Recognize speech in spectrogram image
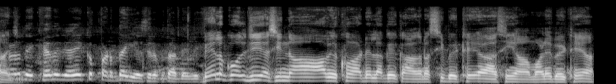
ਹਾਂਜੀ। ਦੇਖਿਆ ਤਾਂ ਜਾਏ ਇੱਕ ਪਰਦਾ ਹੀ ਹੈ ਸਿਰਫ ਤੁਹਾਡੇ ਵਿੱਚ। ਬਿਲਕੁਲ ਜੀ ਅਸੀਂ ਨਾ ਆ ਵੇਖੋ ਸਾਡੇ ਲਾਗੇ ਕਾਂਗਰਸੀ ਬੈਠੇ ਆ ਅਸੀਂ ਆਮ ਵਾਲੇ ਬੈਠੇ ਆ।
